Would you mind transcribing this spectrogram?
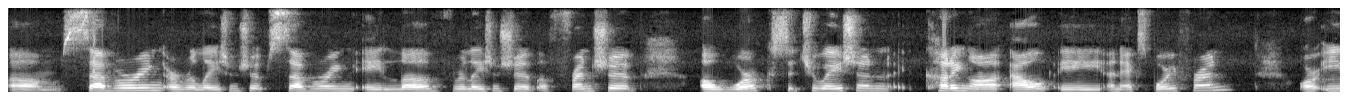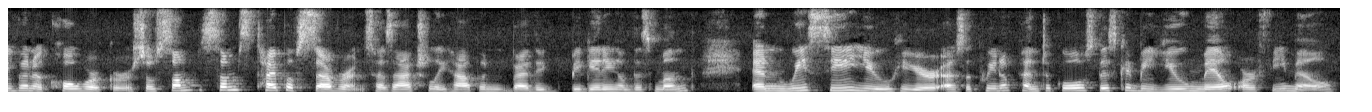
um, severing a relationship severing a love relationship a friendship a work situation cutting out a an ex-boyfriend or even a coworker. So some some type of severance has actually happened by the beginning of this month, and we see you here as the Queen of Pentacles. This can be you, male or female,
